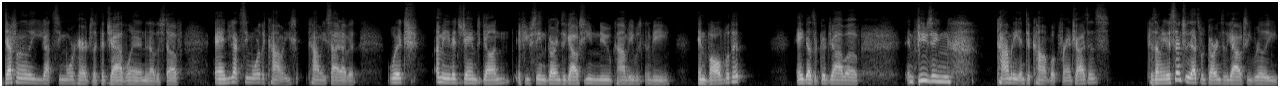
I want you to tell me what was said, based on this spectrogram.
Definitely you got to see more characters like the Javelin and other stuff. And you got to see more of the comedy comedy side of it, which I mean, it's James Gunn. If you've seen Guardians of the Galaxy, you knew comedy was going to be involved with it. And he does a good job of infusing comedy into comic book franchises. Because, I mean, essentially that's what Guardians of the Galaxy really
